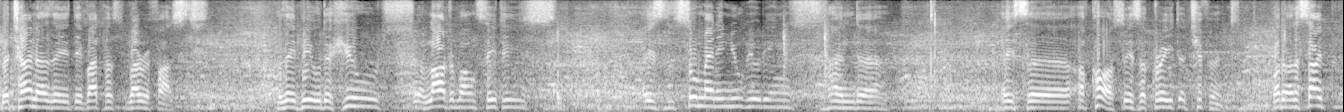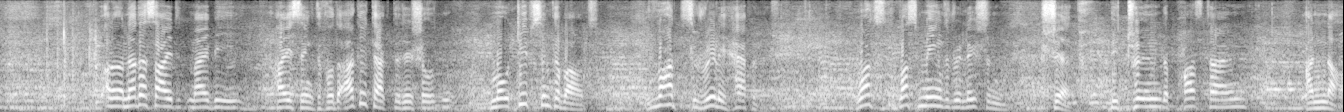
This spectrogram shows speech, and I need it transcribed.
that China they develop very fast. They build huge, large amount cities. It's so many new buildings, and uh, it's uh, of course it's a great achievement. But on the side, on another side, maybe I think for the architect they should more deep think about what really happened. What's what means the relationship between the past time and now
